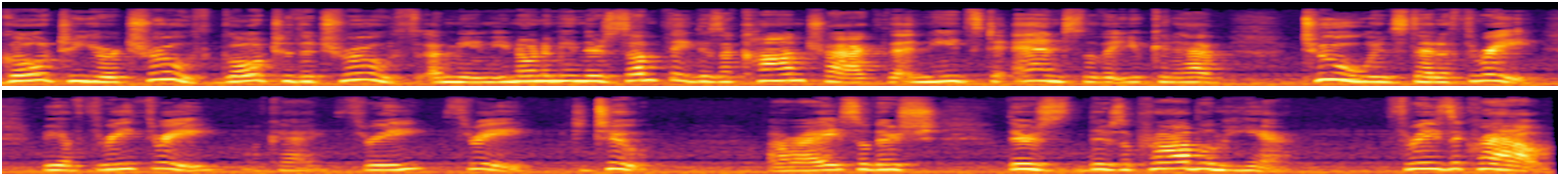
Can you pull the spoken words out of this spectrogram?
go to your truth go to the truth. I mean you know what i mean? There's something there's a contract that needs to end so that you can have two instead of three. We have three three okay? Three three to two all right? So there's there's there's a problem here. Three's a crowd.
